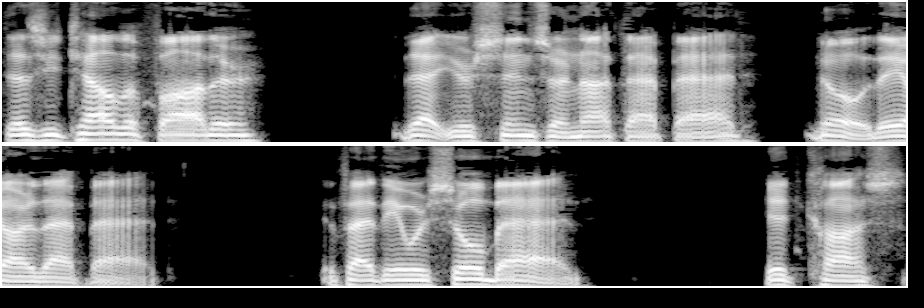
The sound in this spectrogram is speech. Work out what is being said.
Does he tell the Father, that your sins are not that bad? No, they are that bad. In fact, they were so bad, it cost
